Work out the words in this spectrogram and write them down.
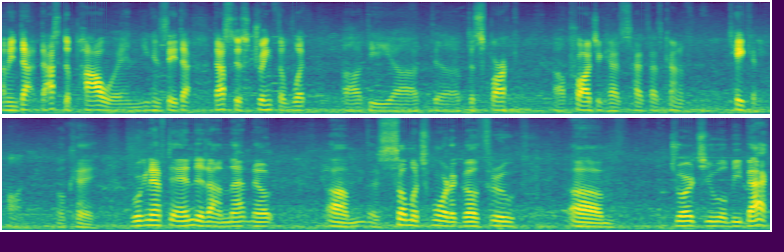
I mean, that, that's the power, and you can say that that's the strength of what uh, the, uh, the, the Spark uh, project has, has, has kind of taken on. Okay, we're going to have to end it on that note. Um, there's so much more to go through. Um, George, you will be back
